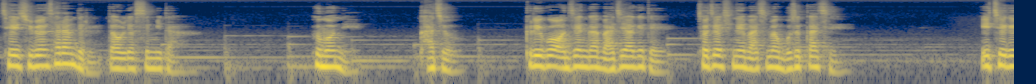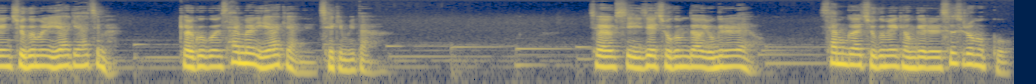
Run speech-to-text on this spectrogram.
제 주변 사람들을 떠올렸습니다. 부모님, 가족, 그리고 언젠가 맞이하게 될 저 자신의 마지막 모습까지. 이 책은 죽음을 이야기하지만 결국은 삶을 이야기하는 책입니다. 저 역시 이제 조금 더 용기를 내어 삶과 죽음의 경계를 스스로 묻고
